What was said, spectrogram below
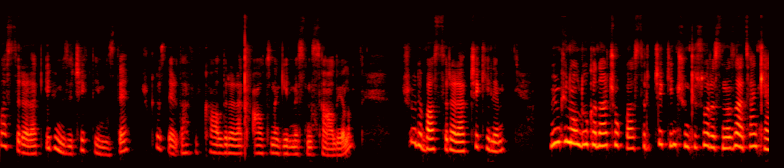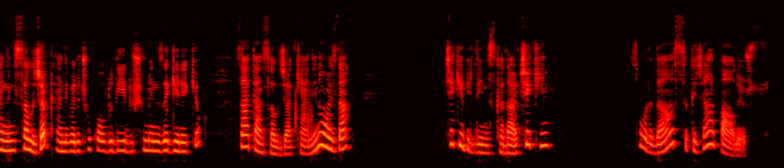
bastırarak ipimizi çektiğimizde şu gözleri de hafif kaldırarak altına girmesini sağlayalım. Şöyle bastırarak çekelim. Mümkün olduğu kadar çok bastırıp çekin. Çünkü sonrasında zaten kendini salacak. Hani böyle çok oldu diye düşünmenize gerek yok. Zaten salacak kendini. O yüzden çekebildiğiniz kadar çekin. Sonra da sıkıca bağlıyoruz.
